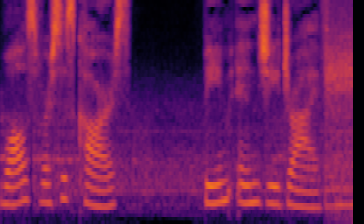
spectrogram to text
Walls vs Cars. Beam NG Drive.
